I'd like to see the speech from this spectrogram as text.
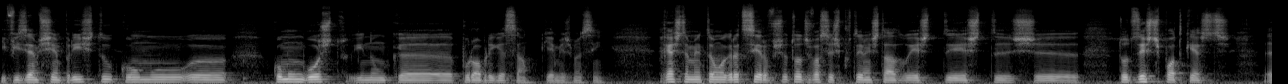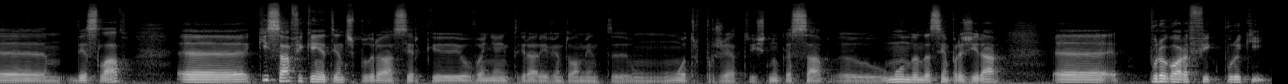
e fizemos sempre isto como, uh, como um gosto e nunca por obrigação, que é mesmo assim. Resta-me então agradecer-vos a todos vocês por terem estado este, estes, uh, todos estes podcasts uh, desse lado. Uh, quiçá fiquem atentos, poderá ser que eu venha a integrar eventualmente um, um outro projeto, isto nunca se sabe, uh, o mundo anda sempre a girar. Por agora fico por aqui.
